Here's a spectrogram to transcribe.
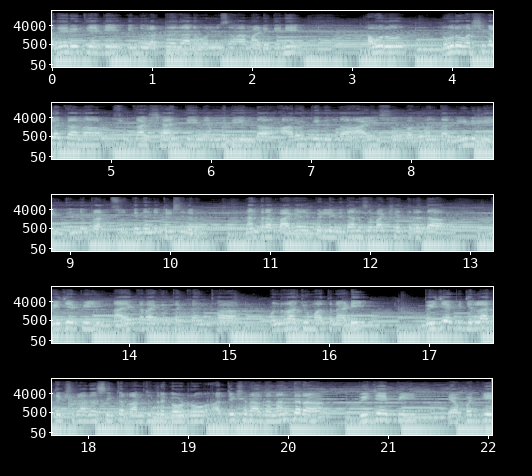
ಅದೇ ರೀತಿಯಾಗಿ ಇಂದು ರಕ್ತದಾನವನ್ನು ಸಹ ಮಾಡಿದ್ದೀನಿ. ಅವರು ನೂರು ವರ್ಷಗಳ ಕಾಲ ಸುಖ, ಶಾಂತಿ, ನೆಮ್ಮದಿಯಿಂದ, ಆರೋಗ್ಯದಿಂದ ಆಯುಸ್ಸು, ಭಗವಂತ ನೀಡಲಿ ಎಂದು ಪ್ರಾರ್ಥಿಸುತ್ತೇನೆ ಎಂದು ತಿಳಿಸಿದರು. ನಂತರ ಬಾಗೇಪಲ್ಲಿ ವಿಧಾನಸಭಾ ಕ್ಷೇತ್ರದ ಬಿಜೆಪಿ ನಾಯಕರಾಗಿರ್ತಕ್ಕಂಥ ಮುನರಾಜು ಮಾತನಾಡಿ ಬಿಜೆಪಿ ಜಿಲ್ಲಾಧ್ಯಕ್ಷರಾದ ಸಿಕರ್ ರಾಮಚಂದ್ರ ಗೌಡರು ಅಧ್ಯಕ್ಷರಾದ ನಂತರ ಬಿಜೆಪಿ ಬಗ್ಗೆ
